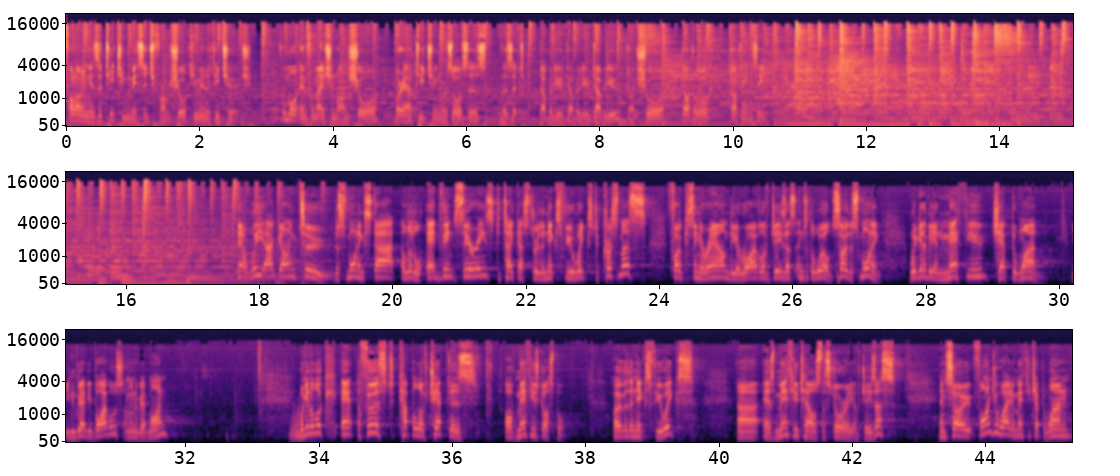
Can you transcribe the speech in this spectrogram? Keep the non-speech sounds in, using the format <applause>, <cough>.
following is a teaching message from Shore Community Church. For more information on Shore or our teaching resources, visit www.shore.org.nz. Now, we are going to this morning start a little Advent series to take us through the next few weeks to Christmas, focusing around the arrival of Jesus into the world. So, this morning, we're going to be in Matthew chapter 1. You can grab your Bibles, I'm going to grab mine. We're going to look at the first couple of chapters of Matthew's Gospel over the next few weeks uh, as Matthew tells the story of Jesus. And so, find your way to Matthew chapter 1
